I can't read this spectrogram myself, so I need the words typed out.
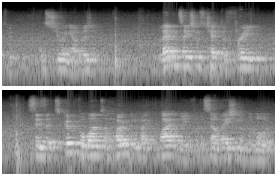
as we're pursuing our vision. Lamentations chapter 3 says it's good for one to hope and wait quietly for the salvation of the Lord.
